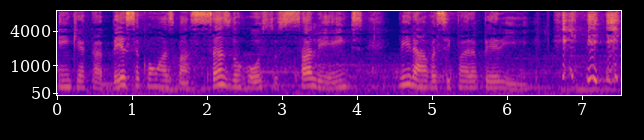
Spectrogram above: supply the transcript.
em que a cabeça com as maçãs do rosto salientes virava-se para Perine.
